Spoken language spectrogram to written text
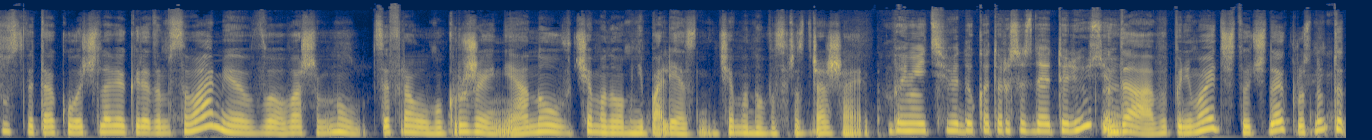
присутствие такого человека рядом с вами в вашем, ну, цифровом окружении, оно, чем оно вам не полезно, чем оно вас раздражает? Вы имеете в виду, который создает иллюзию? Да, вы понимаете, что человек просто, ну, то,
